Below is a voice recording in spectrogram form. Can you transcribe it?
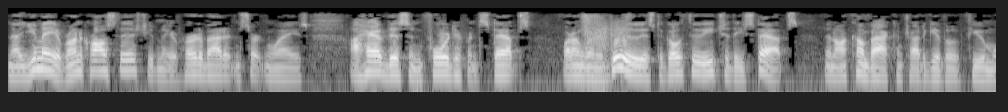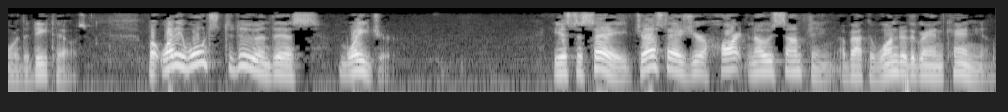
Now you may have run across this, you may have heard about it in certain ways. I have this in four different steps. What I'm going to do is to go through each of these steps, then I'll come back and try to give a few more of the details. But what he wants to do in this wager is to say, just as your heart knows something about the wonder of the Grand Canyon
